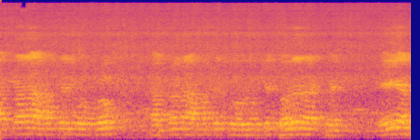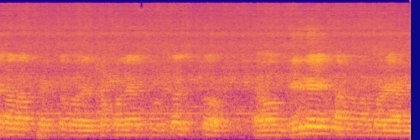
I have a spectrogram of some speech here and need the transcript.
আপনারা আমাদের গৌরব, আপনারা আমাদের গৌরবকে ধরে রাখবেন। এই আশাবাদ ব্যক্ত করে সকলের সুস্বাস্থ্য এবং দীর্ঘায়ু কামনা করে আমি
